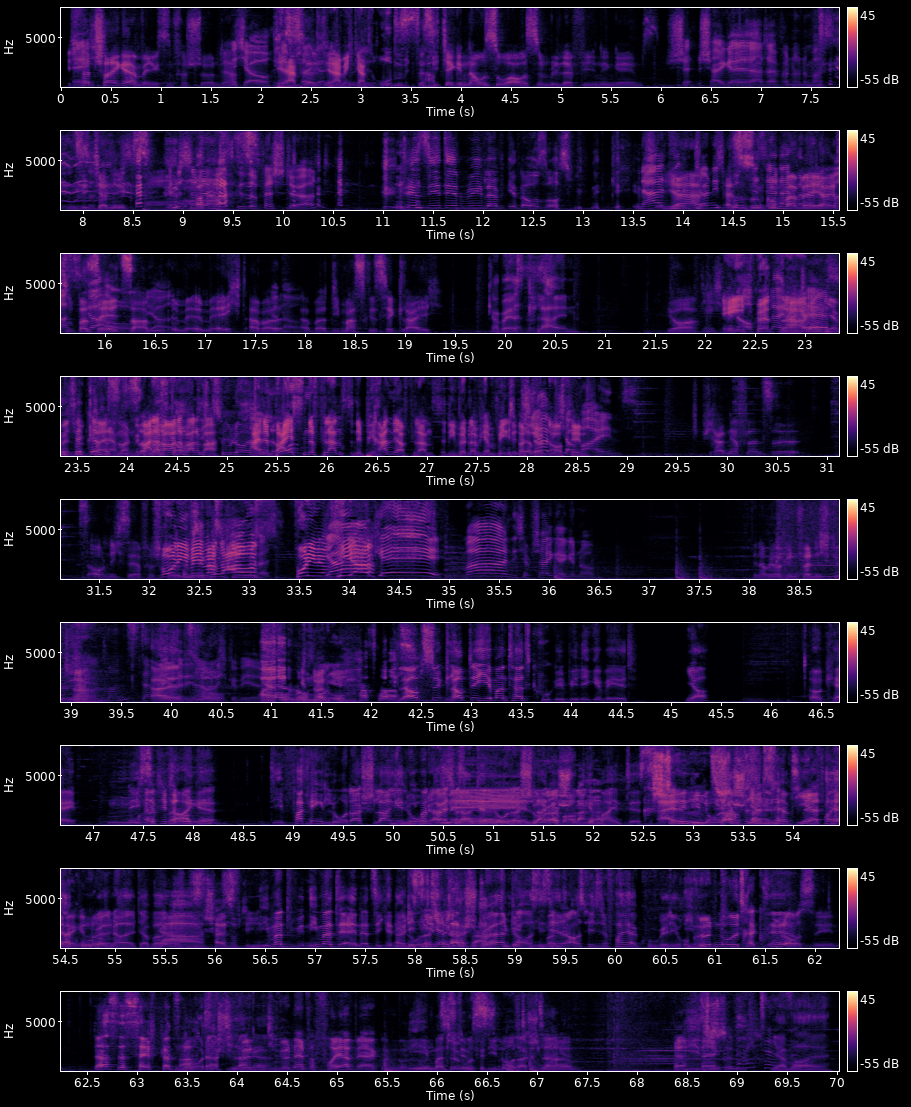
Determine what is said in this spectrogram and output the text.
Ich fand Echt? Scheiger am wenigsten verstörend. Ich auch. Den ich habe hab ich ganz oben das, mit. das sieht ja genau so aus im Real Life wie in den Games. Sch- Scheiger hat einfach nur eine Maske. Sieht ja nichts. Findest du eine Maske so verstörend? Der sieht in Real Life genauso aus wie in den Games. Nein, Ja, Johnnys also Punkt so ein hat Gumba wäre ja super seltsam auf, ja. im, im Echt, aber, Genau. aber die Maske ist ja gleich. Aber er ist ist- klein. Ja. Ja, ich Ich auch würd klein. sagen- Hä? Ja, wenn so ein kleiner Mann mit Warte, warte, warte mal. Eine Hallo? beißende Pflanze, eine Piranha-Pflanze. Die wird, glaube ich, am wenigsten auf aussehen. eins. Die Piranha-Pflanze ist auch nicht sehr Foli, verstörend. wähl was Was? aus! Foli, wir haben Ja, vier! okay! Mann, ich hab Scheiger genommen. Den habe ich auf jeden Fall nicht gewählt. Ah. Also. nicht gewählt. Also, Moggi? Glaubst du, glaubt ihr, jemand hat Kugelwilli gewählt? Ja. Okay. Hm, Nächste Frage. Die fucking Loderschlange. Die Niemand Loder- weiß, was mit der Nee, Loderschlange überhaupt Loderschlange. gemeint ist. In die Stimmt. Loderschlange. Die hat- die hat keiner genommen. halt, aber Ja, scheiß auf die. Niemand, niemand erinnert sich an die Aber die sieht ja nicht Loderschlange. verstörend Die aus. Die sieht ja aus wie eine Feuerkugel, die Die rum. würden ultra cool Ja, ja. aussehen. Das ist der Safe Platz 8. Loder- Die würden, die würden einfach Feuerwerk und, und, Niemand und stimmt Zirkus für die Loderschlange. haben. Perfekt. Jawohl.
